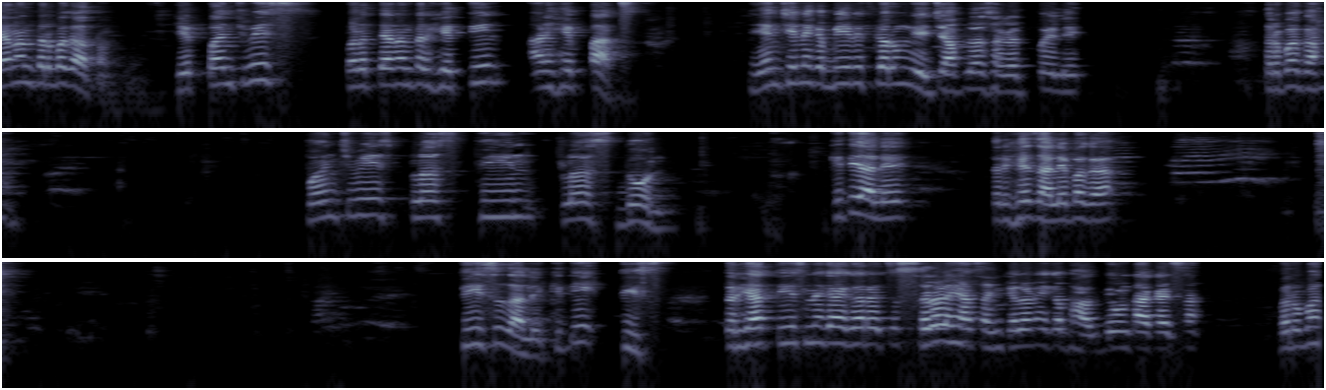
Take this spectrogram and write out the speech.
त्यानंतर बघा आता हे पंचवीस परत त्यानंतर हे तीन आणि हे पाच. यांची नाही का बेरीज करून घ्यायची आपल्याला सगळ्यात पहिले. तर बघा पंचवीस प्लस तीन प्लस दोन. किती झाले? तर हे झाले बघा तीस झाले किती? तीस. तर ह्या तीसने काय करायचं? सरळ ह्या संख्येला नाही का भाग देऊन टाकायचा. बरोबर?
